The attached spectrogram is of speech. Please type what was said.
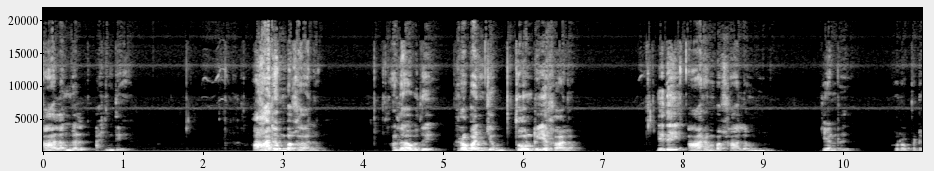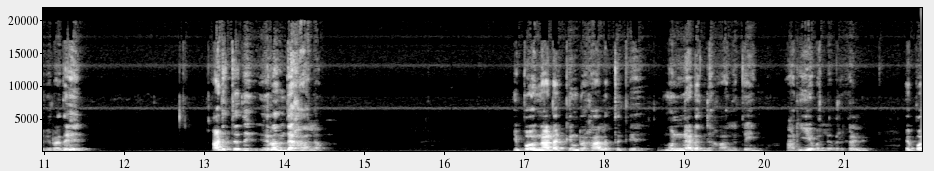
காலங்கள் ஐந்து. ஆரம்ப காலம் அதாவது பிரபஞ்சம் தோன்றிய காலம். இதை ஆரம்ப காலம் என்று கூறப்படுகிறது. அடுத்தது இறந்த காலம். இப்போ நடக்கின்ற காலத்துக்கு முன் நடந்த காலத்தை அறிய வல்லவர்கள். இப்போ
